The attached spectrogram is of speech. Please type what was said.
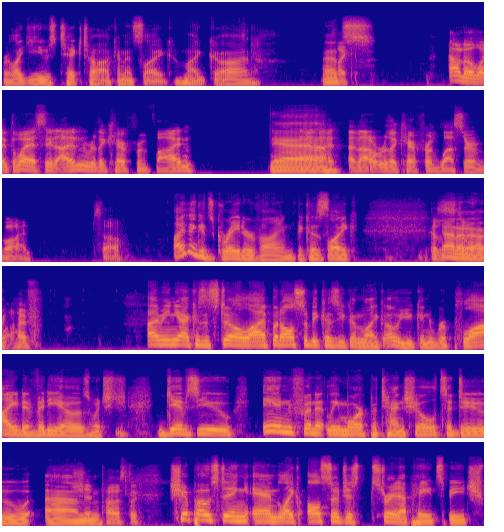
or like use TikTok, and it's like, my god, that's I don't know. Like the way I see it, I didn't really care for Vine, yeah. and, I, and I don't really care for lesser Vine. So I think it's greater Vine because like. because I it's don't still know. alive. I mean, yeah, because it's still alive, but also because you can like, oh, you can reply to videos, which gives you infinitely more potential to do um, Shit posting. shit posting and like also just straight up hate speech.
